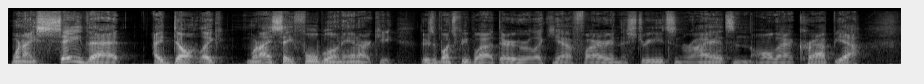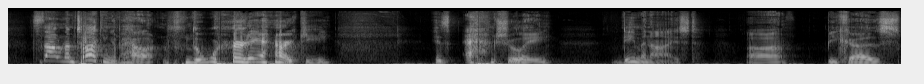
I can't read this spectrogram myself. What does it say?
when I say that, I don't like when I say full blown anarchy, there's a bunch of people out there who are like, yeah, fire in the streets and riots and all that crap. Yeah. It's not what I'm talking about. The word anarchy is actually demonized uh, because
